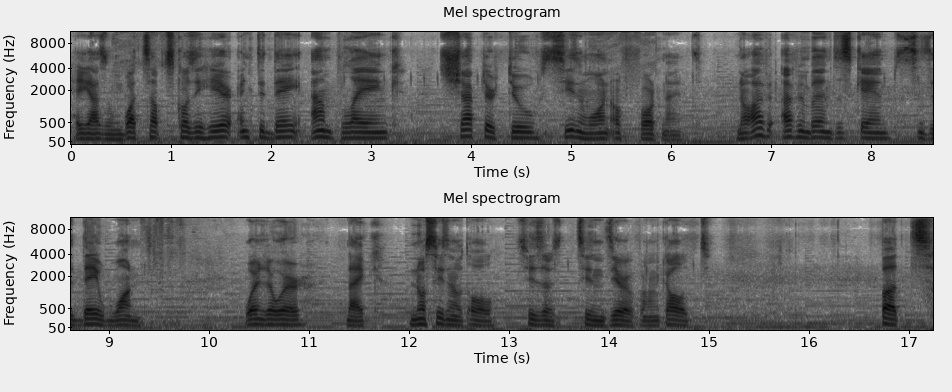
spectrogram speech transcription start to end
Hey guys and what's up, Scuzzy here and today I'm playing Chapter 2 Season 1 of Fortnite. Now I've, I've been playing this game since the day 1 when there were like no season at all, season, season 0 if I call it. But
